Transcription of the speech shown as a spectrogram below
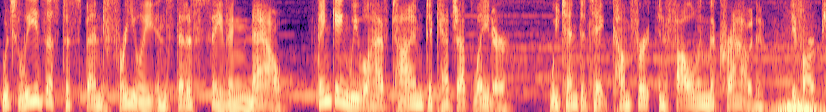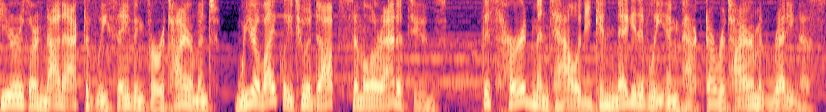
which leads us to spend freely instead of saving now, thinking we will have time to catch up later. We tend to take comfort in following the crowd. If our peers are not actively saving for retirement, we are likely to adopt similar attitudes. This herd mentality can negatively impact our retirement readiness.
